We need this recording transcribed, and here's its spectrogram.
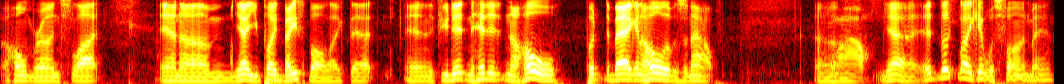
home run slot. And um, yeah, you played baseball like that. And if you didn't hit it in a hole, put the bag in a hole, it was an out. Um, Wow. Yeah, it looked like it was fun, man.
